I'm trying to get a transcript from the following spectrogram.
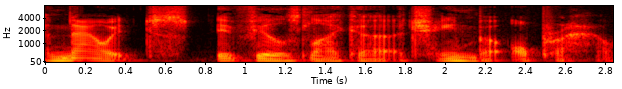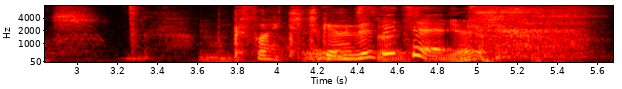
and now it just it feels like a, a chamber opera house. excited to go and visit it. Yes.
